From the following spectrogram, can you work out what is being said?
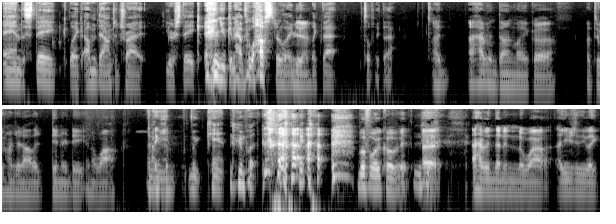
and the steak, like I'm down to try your steak, and you can have the lobster, like Yeah. like that, stuff like that. I I haven't done like a a two hundred dollar dinner date in a while. I, I, think mean, we can't, but before COVID, uh, I haven't done it in a while. I usually like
